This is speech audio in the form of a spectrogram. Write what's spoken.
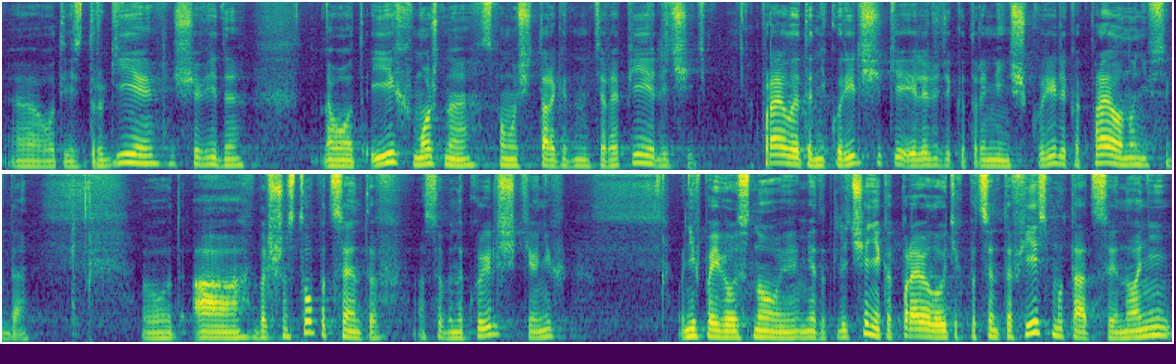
а, вот есть другие еще виды. Вот, и их можно с помощью таргетной терапии лечить. Как правило, это не курильщики или люди, которые меньше курили, как правило, но не всегда. Вот. А большинство пациентов, особенно курильщики, у них, у них появился новый метод лечения. Как правило, у этих пациентов есть мутации, но они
